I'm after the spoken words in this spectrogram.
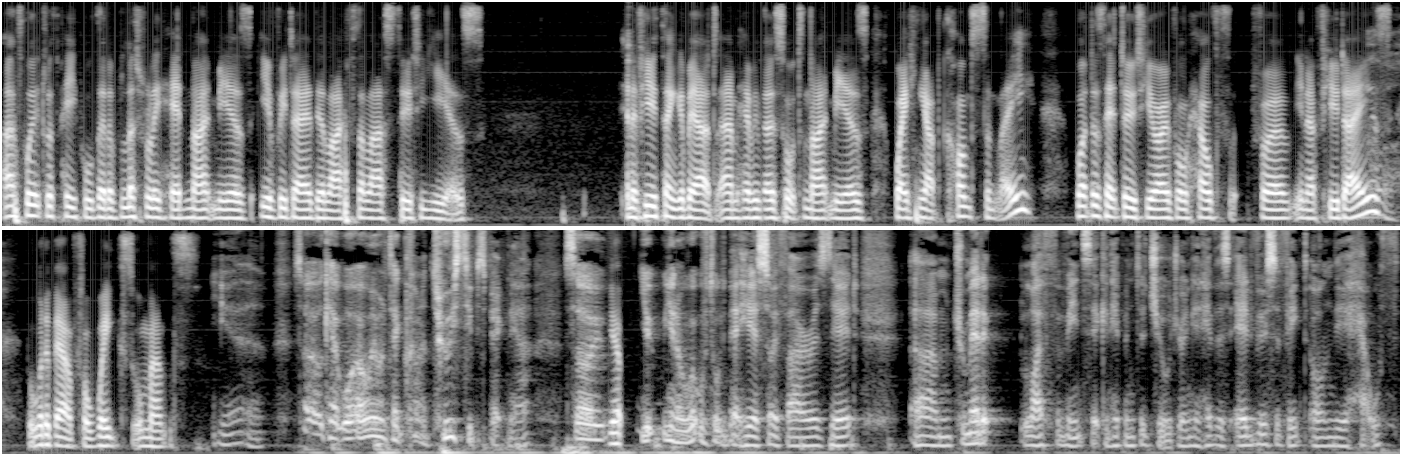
I've worked with people that have literally had nightmares every day of their life for the last 30 years. And if you think about um, having those sorts of nightmares, waking up constantly, what does that do to your overall health for you know a few days? Oh. But what about for weeks or months? Yeah. So okay, well, I want to take kind of two steps back now. So yep. you you know what we've talked about here so far is that um, traumatic life events that can happen to children can have this adverse effect on their health,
